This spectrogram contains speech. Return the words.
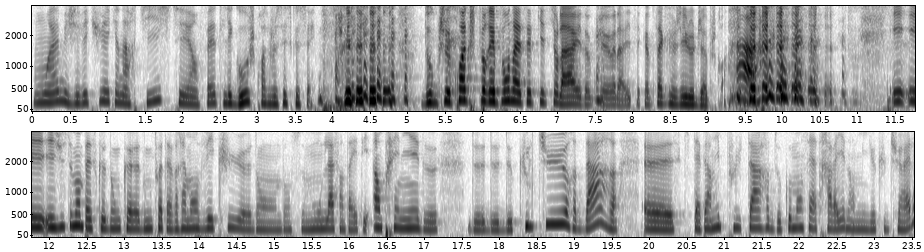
Ouais, mais j'ai vécu avec un artiste et en fait, l'ego, je crois que je sais ce que c'est. donc, je crois que je peux répondre à cette question-là. Et donc, euh, voilà, c'est comme ça que j'ai eu le job, je crois. Ah. et, justement, parce que donc, euh, donc toi, tu as vraiment vécu euh, dans, dans ce monde-là, tu as été imprégné de, de, de, culture, d'art, ce qui t'a permis plus tard de commencer à travailler dans le milieu culturel,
